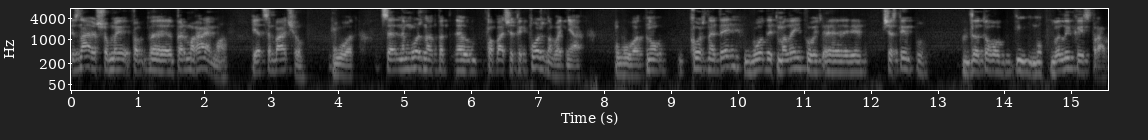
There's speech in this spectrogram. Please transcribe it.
Знаю, що ми перемагаємо, я це бачу. От. Це не можна побачити кожного дня. От. Ну, кожен день вводить маленьку частинку до того великої справи.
